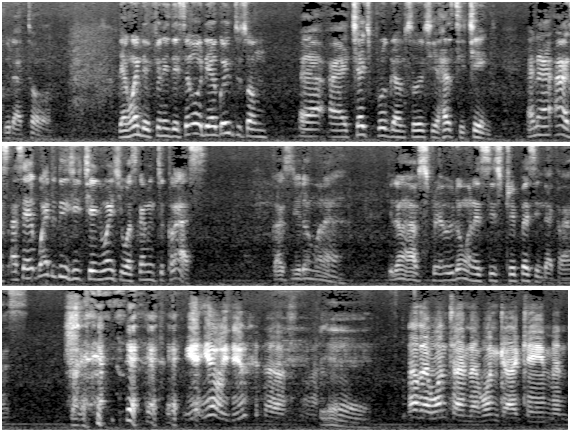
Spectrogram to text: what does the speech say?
good at all. Then when they finish, they say, oh, they are going to some uh, a church program, so she has to change. And I asked, I said, why didn't she change when she was coming to class? Because you don't want to, you don't have, you don't want to see strippers in the class. Yeah, yeah, we do. Uh, yeah. Now, that one time, that one guy came and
